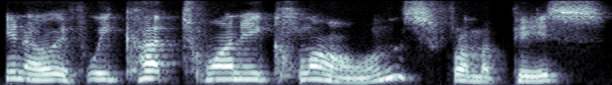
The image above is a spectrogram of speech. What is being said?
you know, if we cut 20 clones from a piece,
